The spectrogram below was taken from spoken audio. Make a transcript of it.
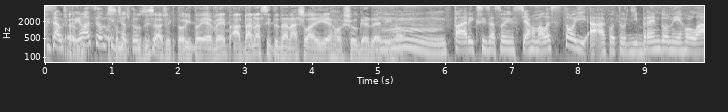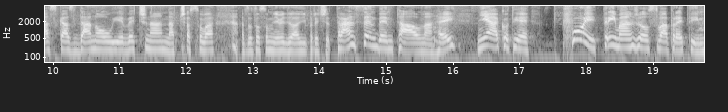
Si sa už prihlásil, či Som čo tu? zistila, že ktorý to je web a Dana si teda našla jeho sugar daddyho. Mm, párik si za svojím vzťahom ale stojí a ako tvrdí Brandon, jeho láska s Danou je väčšiná, nadčasová a toto som nevedela ani prečo. Transcendentálna, hej? Nie ako tie Fuj, tri manželstva predtým.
